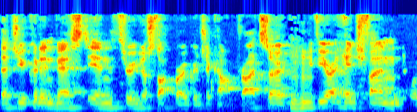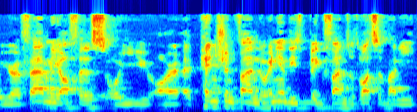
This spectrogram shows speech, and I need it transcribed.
that you could invest in through your stock brokerage account, right? So if you're a hedge fund or you're a family office or you are a pension fund or any of these big funds with lots of money,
